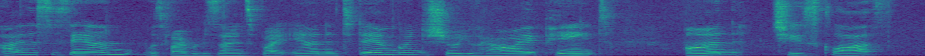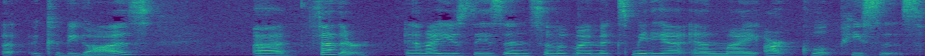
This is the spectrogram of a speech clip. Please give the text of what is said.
Hi, this is Ann with Fiber Designs by Ann, and today I'm going to show you how I paint on cheesecloth, uh, it could be gauze, uh, feather. And I use these in some of my mixed media and my art quilt pieces.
